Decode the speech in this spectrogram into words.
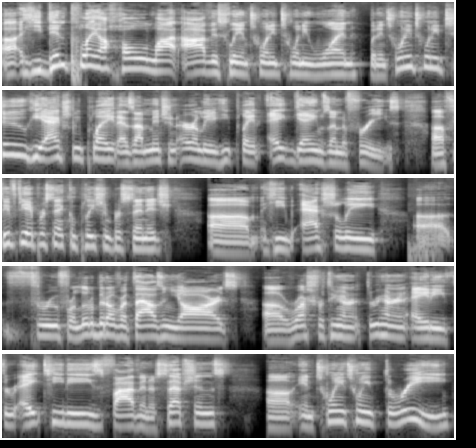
uh, he didn't play a whole lot, obviously, in 2021. But in 2022, he actually played, as I mentioned earlier, he played eight games under freeze. Uh, 58% completion percentage. Um, he actually uh, threw for a little bit over a thousand yards, uh, rushed for 300, 380, threw eight TDs, five interceptions. Uh, in 2023,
